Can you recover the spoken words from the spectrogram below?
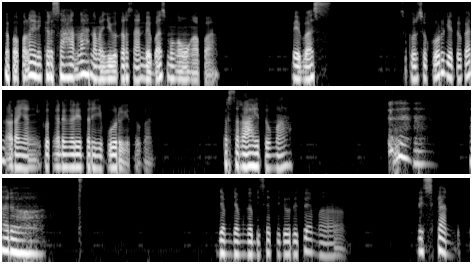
Gak apa-apa lah ini keresahan lah. Namanya juga keresahan bebas mau ngomong apa. Bebas syukur-syukur gitu kan orang yang ikut ngedengerin terhibur gitu kan terserah itu mah. Aduh. Jam-jam gak bisa tidur itu emang riskan gitu.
